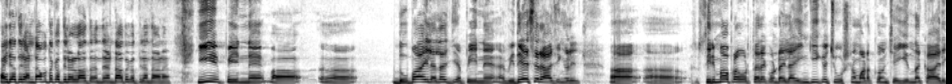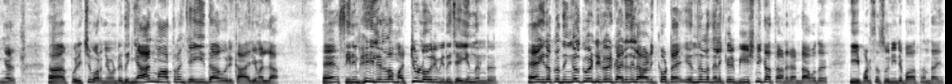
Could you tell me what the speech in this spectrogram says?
അതിന്റെ അത് രണ്ടാമത്തെ കത്തിലുള്ള രണ്ടാമത്തെ കത്തിൽ എന്താണ്? ഈ പിന്നെ ജ- പിന്നെ വിദേശ രാജ്യങ്ങളിൽ സിനിമാ പ്രവർത്തകരെ കൊണ്ട് ലൈംഗിക ചൂഷണം അടക്കം ചെയ്യുന്ന കാര്യങ്ങൾ വിളിച്ചു പറഞ്ഞുകൊണ്ട് ഇത് ഞാൻ മാത്രം ചെയ്ത ഒരു കാര്യമല്ല. സിനിമയിലുള്ള മറ്റുള്ളവരും ഇത് ചെയ്യുന്നുണ്ട്. ഇതൊക്കെ നിങ്ങൾക്ക് വേണ്ടിയിട്ടൊരു കരുതലായിക്കോട്ടെ എന്നുള്ള നിലയ്ക്ക് ഒരു ഭീഷണിക്കത്താണ് രണ്ടാമത് ഈ പൾസർ സുനിന്റെ ഭാഗത്ത് ഉണ്ടായത്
